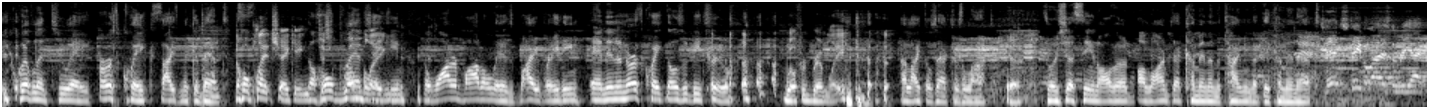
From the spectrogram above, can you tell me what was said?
equivalent to a earthquake seismic event. The whole plant shaking, The whole just plant rumbling. shaking, the water bottle is vibrating, and in an earthquake, those would be true. Wilford Brimley. I like those actors a lot. yeah. So it's just seeing all the alarms that come in and the timing that they come in at. Ted, stabilize the reactor.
